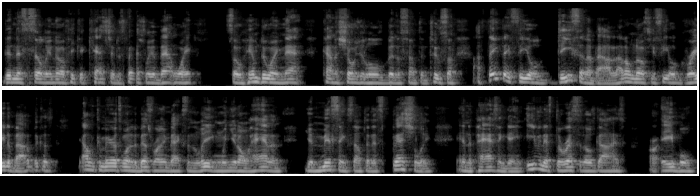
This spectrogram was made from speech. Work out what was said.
didn't necessarily know if he could catch it, especially that way. So him doing that kind of shows you a little bit of something too. So I think they feel decent about it. I don't know if you feel great about it because Alvin Kamara is one of the best running backs in the league. And when you don't have him, you're missing something, especially in the passing game. Even if the rest of those guys are able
